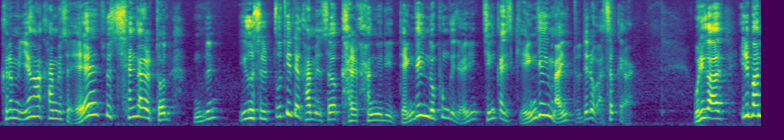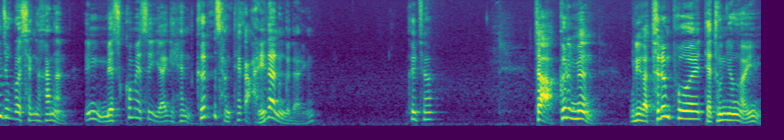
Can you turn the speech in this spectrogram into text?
그러면 영악하면서 아주 생각을 또 이것을 두드려 가면서 갈 확률이 굉장히 높은 거죠. 지금까지 굉장히 많이 두드려 왔을 거야. 우리가 일반적으로 생각하는 매스컴에서 이야기한 그런 상태가 아니라는 거다. 그렇죠? 자 그러면 우리가 트럼프 대통령의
